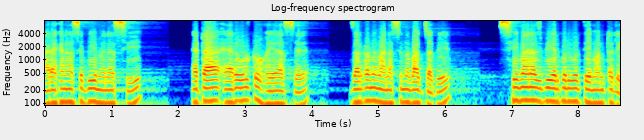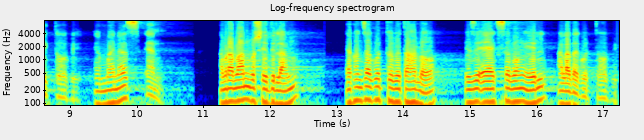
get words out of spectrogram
আর এখানে আছে বি মাইনাস সি এটা এর উল্টো হয়ে আছে, যার কারণে মাইনাস চিহ্ন বাদ যাবে। সি মাইনাস বি এর পরিবর্তে এই মানটা লিখতে হবে। M minus n. আমরা মান বসিয়ে দিলাম। এখন যা করতে হবে তা হলো এই যে এক্স এবং এল আলাদা করতে হবে।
